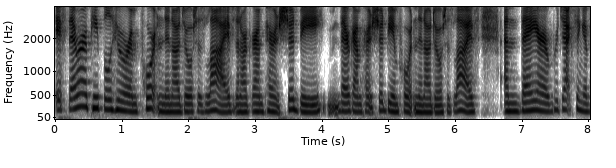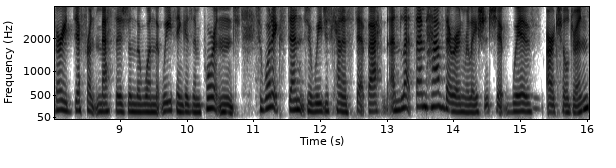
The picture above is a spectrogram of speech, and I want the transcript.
if there are people who are important in our daughters' lives and our grandparents should be, their grandparents should be important in our daughters' lives, and they are projecting a very different message than the one that we think is important, to what extent do we just kind of step back and let them have their own relationship with our children?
